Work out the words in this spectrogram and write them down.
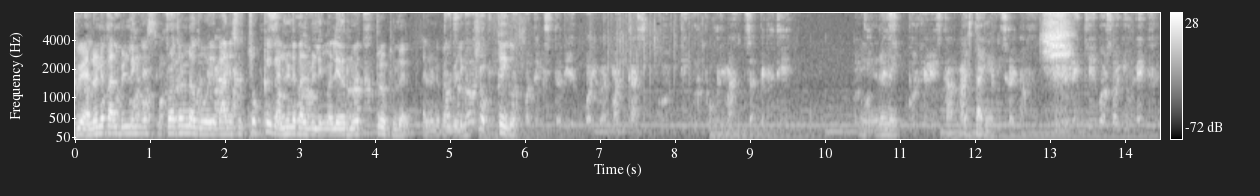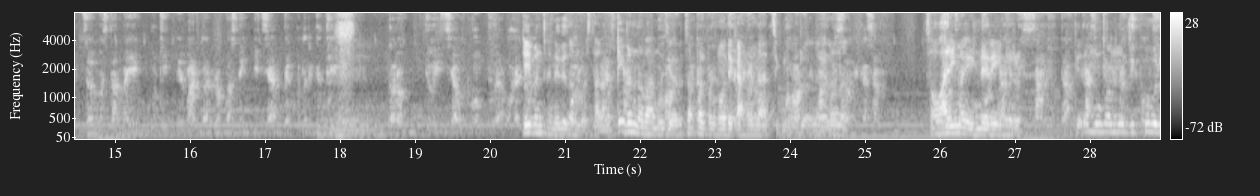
यो हेलो नेपाल बिल्डिङ यस्तो प्रचण्डको यो बानेश्वर चोक्कैको हेलो नेपाल बिल्डिङ अहिले हेर्नु यत्रो ठुलो हेलो नेपाल बिल्डिङ चोक्कैको। मध्यम स्तरीय परिवारमा काशीको टिकुर पोखरीमा जन्मेका थिए। उनको हेर नै। यस्ता केही थिए। पनि छैन। त्यसैले केही वर्ष अघि उनले जन्मस्थानमा एक कुटी निर्माण गरेर बस्ने इच्छा व्यक्त गरेका थिए। त्यो केही पनि छैन कि जन्मस्थानमा? केही पनि नभए मुजीहरू चप्पल पड्काउँदै काठमाडौँ होइन हेर न। सवारीमा हिँड्ने रे यिनीहरू। तेरो मुखमा मुजी कुकुर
